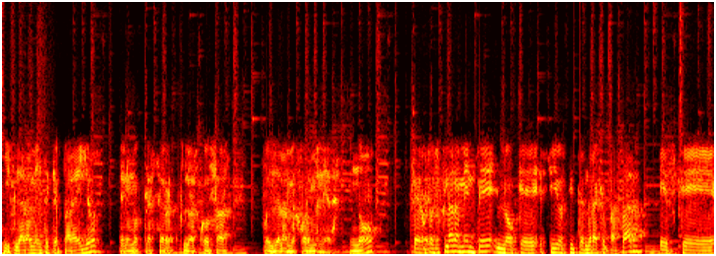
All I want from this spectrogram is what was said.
y claramente que para ellos tenemos que hacer las cosas pues de la mejor manera, ¿no? Pero pues claramente lo que sí o sí tendrá que pasar es que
